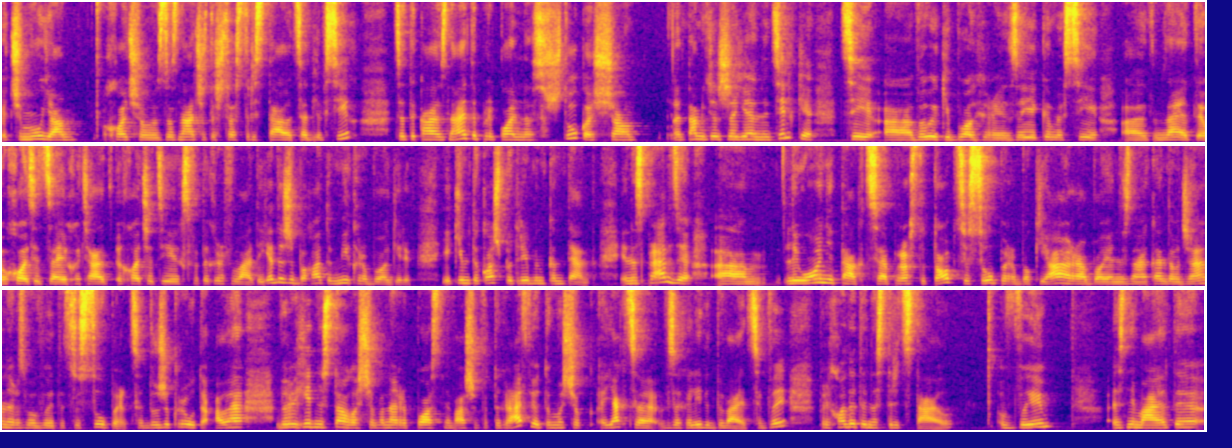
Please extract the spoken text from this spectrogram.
чому я хочу зазначити, що стрістайл це для всіх. Це така, знаєте, прикольна штука, що там вже є не тільки ці е, великі блогери, за якими всі е, знаєте, охотяться і хочуть, хочуть їх сфотографувати. Є дуже багато мікроблогерів, яким також потрібен контент. І насправді е, Леоні так, це просто топ, це супер, або Кіара, або я не знаю, Кендал Дженнер зловити, це супер, це дуже круто. Але вирогідність того, що вона репостне вашу фотографію, тому що як це взагалі відбувається? Ви приходите на стрітстайл, ви знімаєте е,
